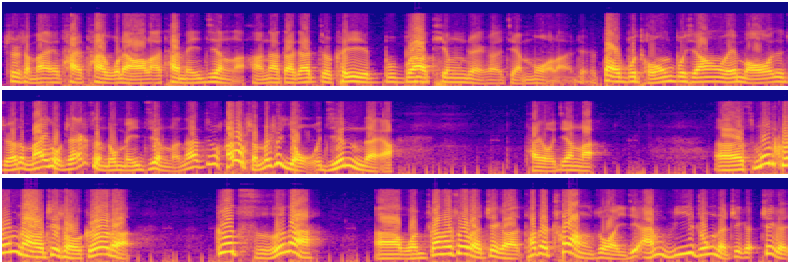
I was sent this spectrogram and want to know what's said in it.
是什么？哎，太太无聊了，太没劲了啊！那大家就可以不不要听这个节目了。这个道不同不相为谋，就觉得 Michael Jackson 都没劲了，那就还有什么是有劲的呀？太有劲了，呃，《Smooth Criminal》这首歌的歌词呢，啊，我们刚才说了，这个它的创作以及 MV 中的这个这个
